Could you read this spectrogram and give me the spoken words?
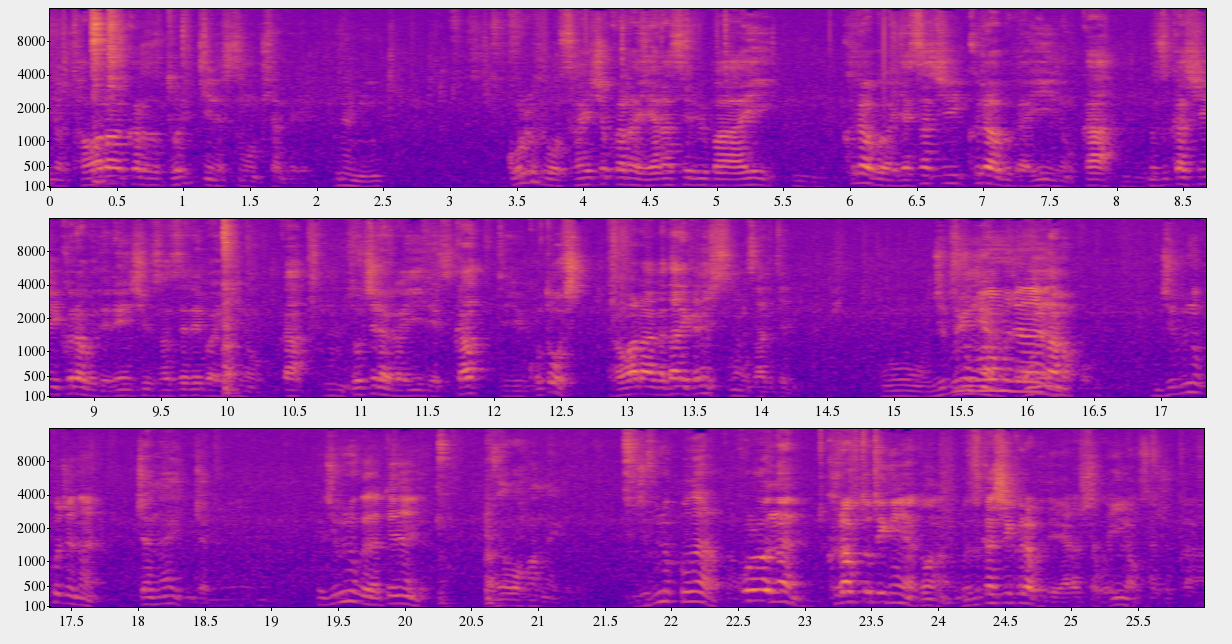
今タワラーからトリッキーな質問来たんだけど何、ゴルフを最初からやらせる場合クラブは優しいクラブがいいのか、う難しいクラブで練習させればいいのか、うん。どちらがいいですかっていうことをしタワラーが誰かに質問されてる。自分の子供じゃない。の女の子。自分の子じゃないの？じゃないんじゃ自分の子やってないんだっけ？いやわかんないけ自分の子だろうかどこれは何？クラフト的にはどうなの？難しいクラブでやらした方がいいの？最初から。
